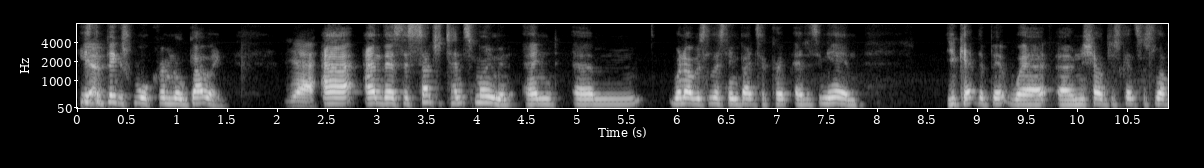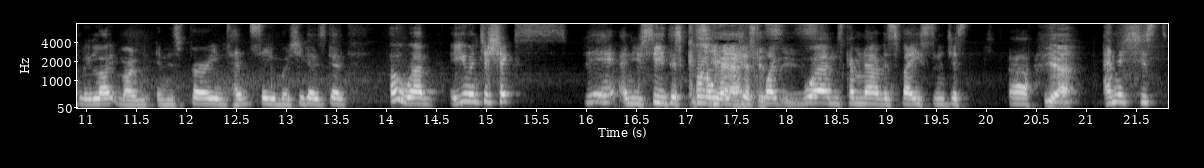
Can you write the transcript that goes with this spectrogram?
He's Yeah. the biggest war criminal going. Yeah. Uh, and there's this such a tense moment. And um, when I was listening back to the clip, editing in, you get the bit where uh, Nichelle just gets this lovely light moment in this very intense scene where she goes, "Go, oh, um, are you into Shakespeare?" And you see this clown Yeah, with just like he's- worms coming out of his face, and just, uh, Yeah. and it's just,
